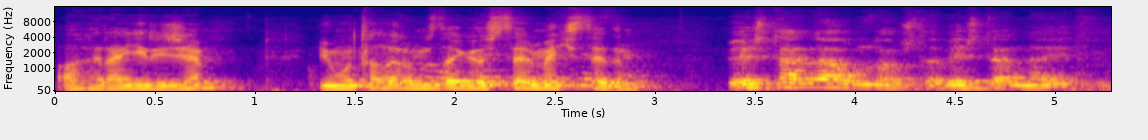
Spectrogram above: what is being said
Ahıra gireceğim. Yumurtalarımızı da göstermek istedim. Beş tane daha kullanmışlar. Beş tane daha getirdim.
